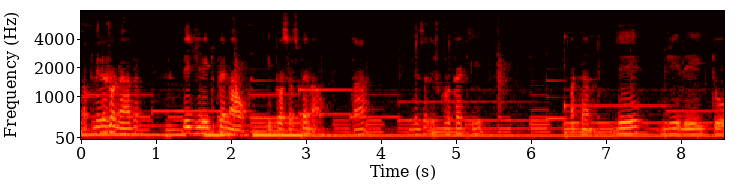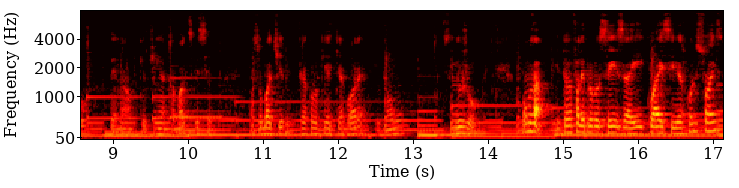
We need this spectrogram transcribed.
da primeira jornada de direito penal e processo penal, tá? Beleza? Deixa eu colocar aqui. Bacana. De direito penal, que eu tinha acabado de esquecer. Passou batido, já coloquei aqui agora e vamos seguir o jogo. Vamos lá. Então eu falei para vocês aí quais seriam as condições.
